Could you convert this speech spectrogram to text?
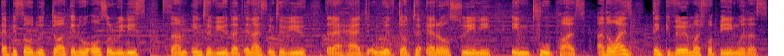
episode with Doc, and we'll also release some interview that a nice interview that I had with Dr. Errol Sweeney in two parts. Otherwise, thank you very much for being with us.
